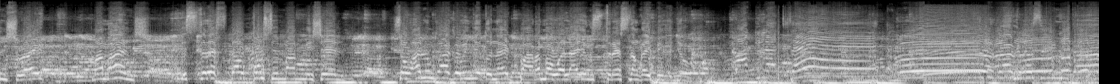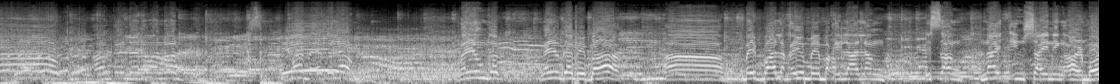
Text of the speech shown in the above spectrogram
Ange, right? Ma'am Ange, stress daw po si Ma'am Michelle. So, anong gagawin niyo tonight para mawala yung stress ng kaibigan niyo? Maglaseng! Gabi ba, ah, may bala kayo may makilalang isang knight in shining armor?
